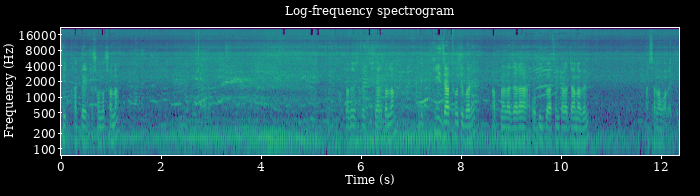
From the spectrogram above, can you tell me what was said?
সিট থাকলে একটু সমস্যা না। আপনাদের সাথে শেয়ার করলাম। কী জাত হতে পারে? আপনারা যারা অভিজ্ঞ আছেন তারা জানাবেন। আসসালামু আলাইকুম।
